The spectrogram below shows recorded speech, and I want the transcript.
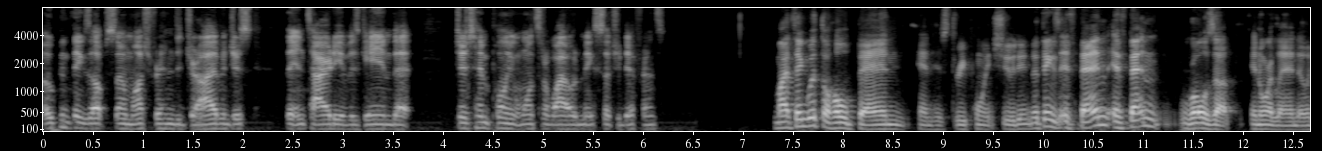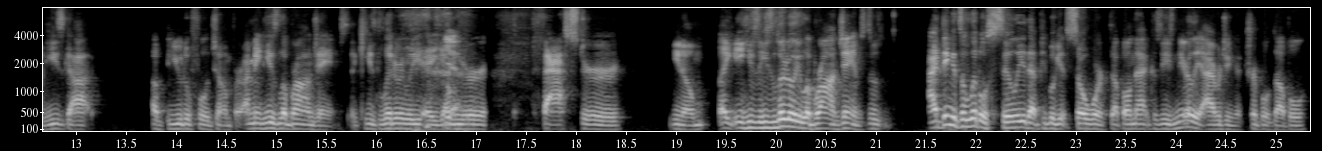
open things up so much for him to drive and just the entirety of his game that just him pulling it once in a while would make such a difference. My thing with the whole Ben and his three point shooting, the thing is, if Ben if Ben rolls up in Orlando and he's got a beautiful jumper, I mean, he's LeBron James. Like he's literally a younger, yeah. faster, you know, like he's he's literally LeBron James. I think it's a little silly that people get so worked up on that because he's nearly averaging a triple double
